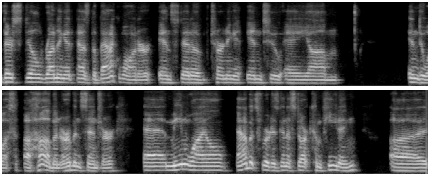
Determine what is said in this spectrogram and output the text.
they're still running it as the backwater instead of turning it into a um, into a, a hub, an urban center. And meanwhile, Abbotsford is going to start competing uh,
